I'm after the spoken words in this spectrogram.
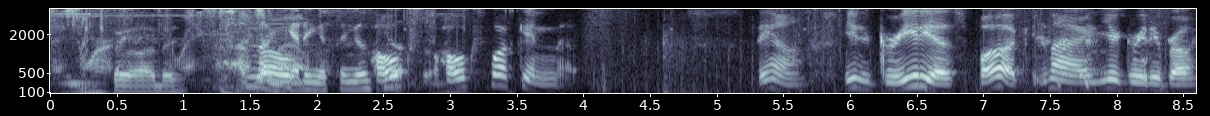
Nice work. Go on, Get dude. ready for the I'm not Bro, getting a single kill. Hulk's Hulk's fucking. Damn, he's greedy as fuck. Nah, you're greedy, bro.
